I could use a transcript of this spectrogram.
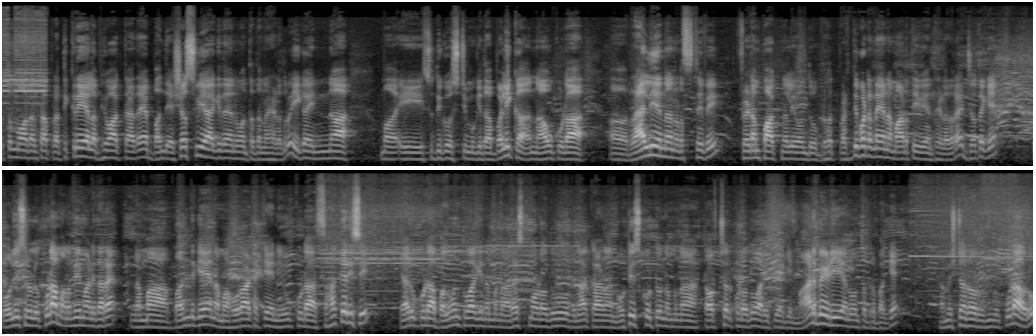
ಉತ್ತಮವಾದಂಥ ಪ್ರತಿಕ್ರಿಯೆ ಲಭ್ಯವಾಗ್ತಾ ಇದೆ. ಬಂದ್ ಯಶಸ್ವಿಯಾಗಿದೆ ಅನ್ನುವಂಥದ್ದನ್ನು ಹೇಳಿದ್ರು. ಈಗ ಇನ್ನ ಈ ಸುದ್ದಿಗೋಷ್ಠಿ ಮುಗಿದ ಬಳಿಕ ನಾವು ಕೂಡ ರ್ಯಾಲಿಯನ್ನು ನಡೆಸ್ತೀವಿ. ಫ್ರೀಡಂ ಪಾರ್ಕ್ನಲ್ಲಿ ಒಂದು ಬೃಹತ್ ಪ್ರತಿಭಟನೆಯನ್ನು ಮಾಡ್ತೀವಿ ಅಂತ ಹೇಳಿದರೆ, ಜೊತೆಗೆ ಪೊಲೀಸರಲ್ಲೂ ಕೂಡ ಮನವಿ ಮಾಡಿದ್ದಾರೆ. ನಮ್ಮ ಬಂದ್ಗೆ, ನಮ್ಮ ಹೋರಾಟಕ್ಕೆ ನೀವು ಕೂಡ ಸಹಕರಿಸಿ, ಯಾರು ಕೂಡ ಬಲವಂತವಾಗಿ ನಮ್ಮನ್ನು ಅರೆಸ್ಟ್ ಮಾಡೋದು, ವಿನಾಕಾರಣ ನೋಟಿಸ್ ಕೊಟ್ಟು ನಮ್ಮನ್ನು ಟಾರ್ಚರ್ ಕೊಡೋದು ಆ ರೀತಿಯಾಗಿ ಮಾಡಬೇಡಿ ಅನ್ನುವಂಥದ್ರ ಬಗ್ಗೆ ಕಮಿಷನರ್ ಅವರನ್ನು ಕೂಡ ಅವರು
